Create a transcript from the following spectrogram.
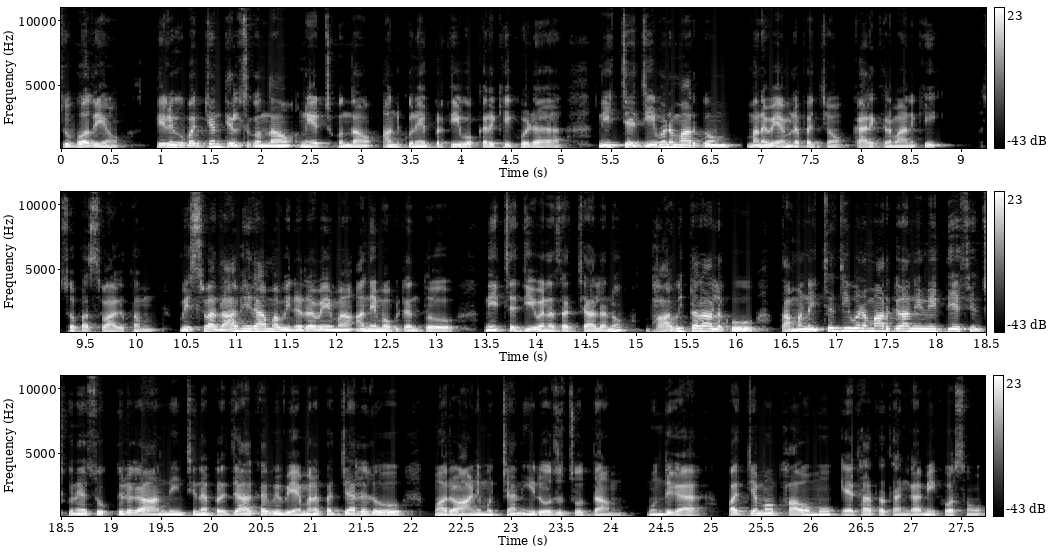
శుభోదయం. తెలుగు పద్యం తెలుసుకుందాం నేర్చుకుందాం అనుకునే ప్రతి ఒక్కరికి కూడా నిత్య జీవన మార్గం మన వేమన పద్యం కార్యక్రమానికి శుభస్వాగతం. విశ్వదాభిరామ వినురవేమ అనే మొకటంతో నిత్య జీవన సత్యాలను భావితరాలకు తమ నిత్య జీవన మార్గాన్ని నిర్దేశించుకునే సూక్తులుగా అందించిన ప్రజాకవి వేమన పద్యాలలో మరో ఆణిముత్యాన్ని ఈరోజు చూద్దాం. ముందుగా పద్యము భావము యథాతథంగా మీకోసం.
